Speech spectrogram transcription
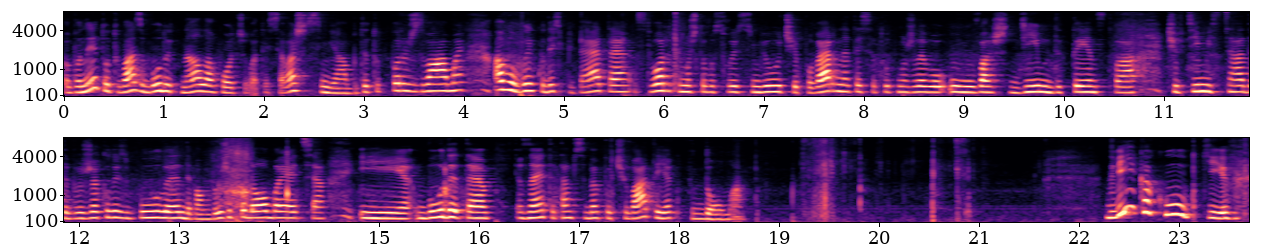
Вони тут у вас будуть налагоджуватися. Ваша сім'я буде тут поруч з вами, або ви кудись підете, створите, можливо, свою сім'ю, чи повернетеся тут, можливо, у ваш дім дитинства, чи в ті місця, де ви вже колись були, де вам дуже подобається і будете, знаєте, там себе почувати як вдома. Двійка кубків.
